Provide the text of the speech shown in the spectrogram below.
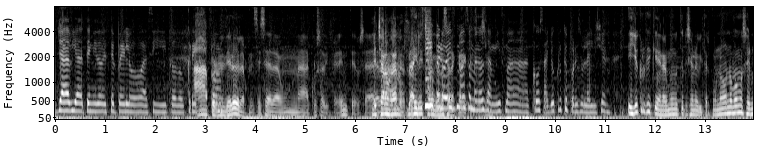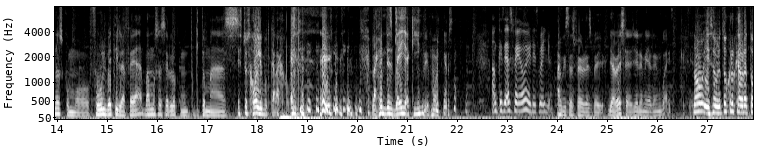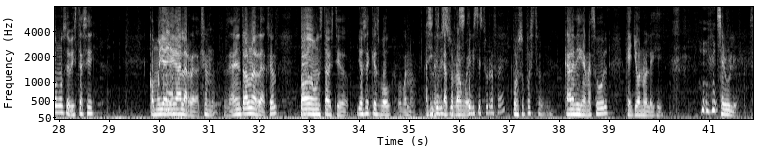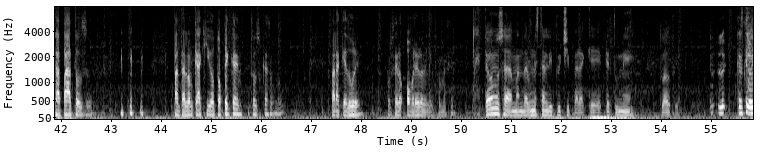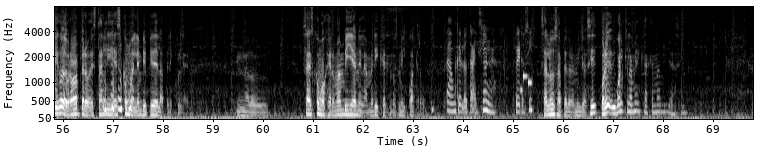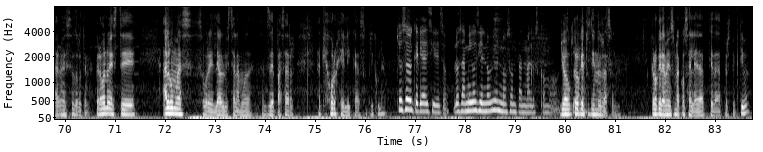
Ya había tenido este pelo así todo crespo. Ah, pero en el diario de la princesa era una cosa diferente, o sea. Le echaron ganas. Ahí le Sí, echaron pero ganas es más o menos la misma cosa. Yo creo que por eso la eligieron. Y yo creo que, que en algún momento quisieron evitar como, no, no vamos a irnos como full Betty la fea, vamos a hacerlo como un poquito más... Esto es Hollywood, carajo. la gente es bella aquí, demonios. Aunque seas feo, eres bello. Aunque estés feo, eres bello. Ya ves a Jeremy Allen White. que te- No, y sobre todo creo que ahora todo el mundo se viste así. Como ya llega a la redacción, ¿no? O sea, han entrado a una redacción, todo el mundo está vestido. Yo sé que es Vogue, o bueno, ¿Así en te, este vistes, caso tú- así te vistes tú, Rafael? Por supuesto. Cardigan azul, que yo no elegí. Cerulio. Zapatos. pantalón kaki o topeca en todo su caso, ¿no? Para que dure, por ser obrero de la información. Te vamos a mandar un Stanley Tucci para que te tune tu outfit. Lo- ¿Crees que lo digo de broma? Pero Stanley es como el MVP de la película. ¿no? No lo dudo. O sea, es como Germán Villa en el América en 2004. Aunque lo traicionan. Pero sí. Saludos a Pedro Emilio. Sí, por, igual que el América, Germán Villa, sí. Ah, no, ese es otro tema. Pero bueno, este. Algo más sobre el Diablo Viste a la Moda. Antes de pasar a que Jorge elija su película. Yo solo quería decir eso. Los amigos y el novio no son tan malos como. Yo creo que tú tienes razón. Creo que también es una cosa de la edad que da perspectiva.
